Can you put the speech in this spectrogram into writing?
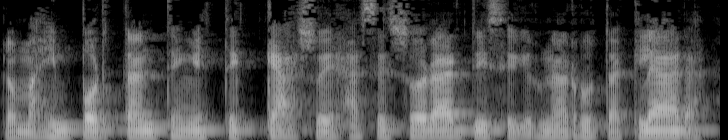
lo más importante en este caso es asesorarte y seguir una ruta clara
